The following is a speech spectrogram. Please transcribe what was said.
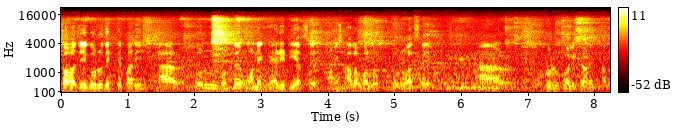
সহজেই গরু দেখতে পারি আর গরুর মধ্যে অনেক ভ্যারাইটি আছে অনেক ভালো ভালো গরু আছে আর গরুর কোয়ালিটি অনেক ভালো।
